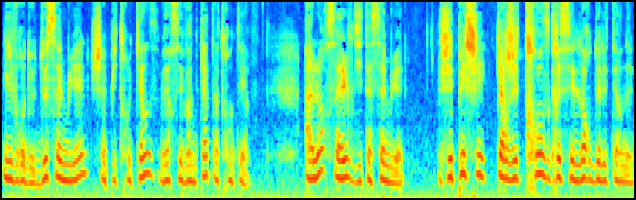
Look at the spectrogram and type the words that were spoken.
Livre de 2 Samuel, chapitre 15, versets 24 à 31. Alors Saül dit à Samuel j'ai péché, car j'ai transgressé l'ordre de l'Éternel.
